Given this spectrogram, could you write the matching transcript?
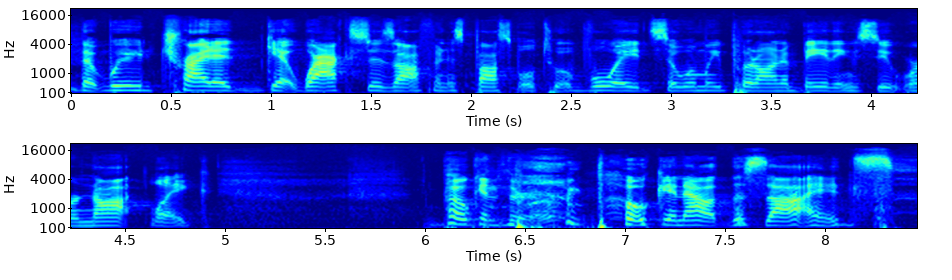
That we try to get waxed as often as possible to avoid. So when we put on a bathing suit, we're not like Poking through. poking out the sides.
